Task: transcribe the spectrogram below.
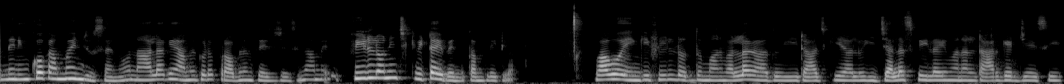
నేను ఇంకొక అమ్మాయిని చూశాను. నాలాగే ఆమె కూడా ప్రాబ్లం ఫేస్ చేసింది. ఆమె ఫీల్డ్లో నుంచి క్విట్ అయిపోయింది కంప్లీట్గా. బాబో ఇంక ఈ ఫీల్డ్ వద్దు మన వల్ల కాదు ఈ రాజకీయాలు ఈ జలస్ ఫీల్ అయ్యి మనల్ని టార్గెట్ చేసి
